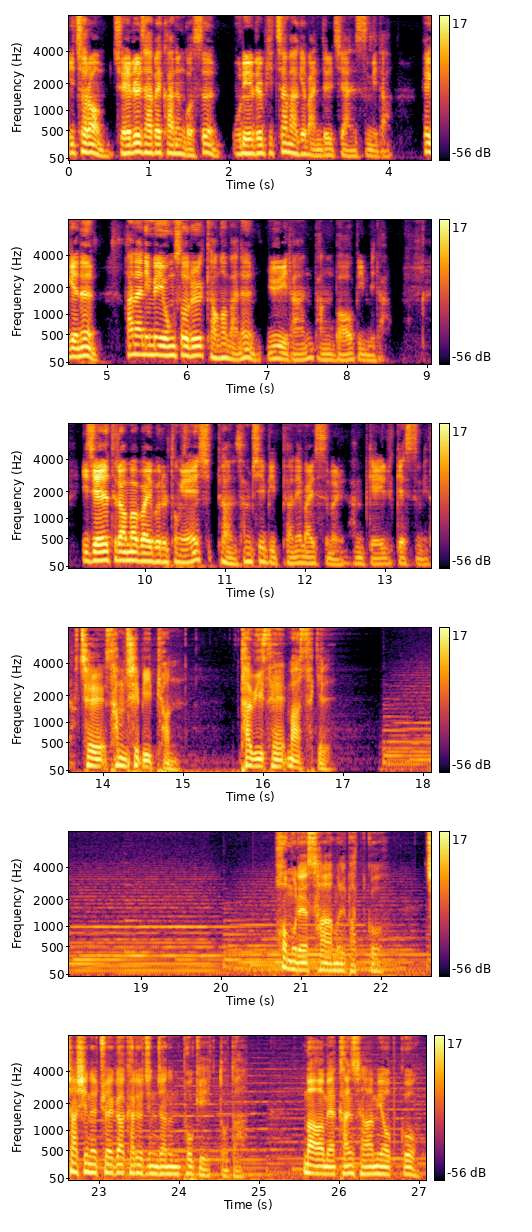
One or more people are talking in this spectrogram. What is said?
이처럼 죄를 자백하는 것은 우리를 비참하게 만들지 않습니다. 회개는 하나님의 용서를 경험하는 유일한 방법입니다. 이제 드라마 바이블을 통해 시편 32편의 말씀을 함께 읽겠습니다. 제 32편 다윗의 마스길 허물의 사함을 받고 자신의 죄가 가려진 자는 복이 있도다. 마음에 간사함이 없고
